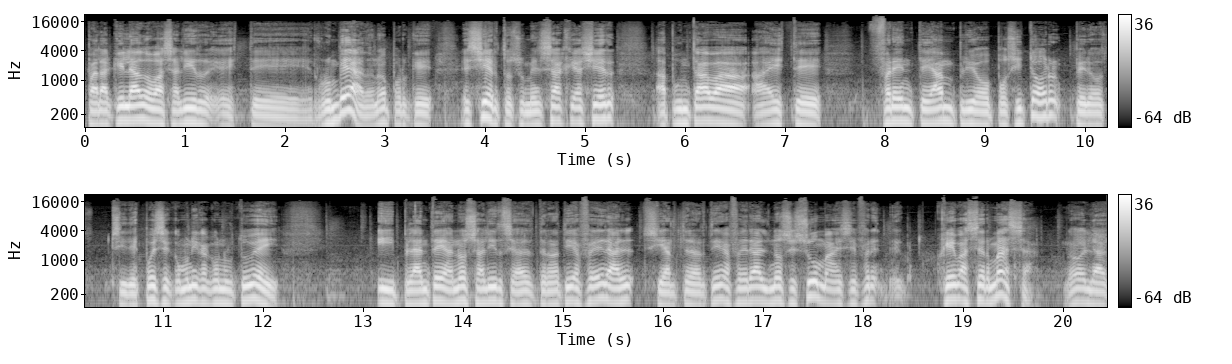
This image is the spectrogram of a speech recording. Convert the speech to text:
para qué lado va a salir este, rumbeado, ¿no? Porque es cierto, su mensaje ayer apuntaba a este frente amplio opositor, pero si después se comunica con Urtubey y plantea no salirse a Alternativa Federal, si Alternativa Federal no se suma a ese frente, ¿qué va a hacer Massa? ¿No? La,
